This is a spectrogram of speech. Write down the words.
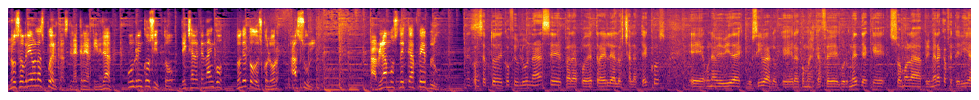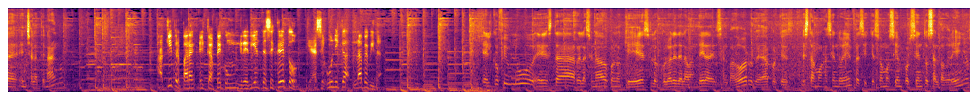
Nos abrieron las puertas de la creatividad, un rinconcito de Chalatenango donde todo es color azul. Hablamos de Café Blue. El concepto de Coffee Blue nace para poder traerle a los chalatecos eh, una bebida exclusiva, lo que era como el café gourmet, ya que somos la primera cafetería en Chalatenango. Aquí preparan el café con un ingrediente secreto que hace única la bebida. El Coffee Blue está relacionado con lo que es los colores de la bandera de El Salvador, ¿verdad? porque estamos haciendo énfasis que somos 100% salvadoreños.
